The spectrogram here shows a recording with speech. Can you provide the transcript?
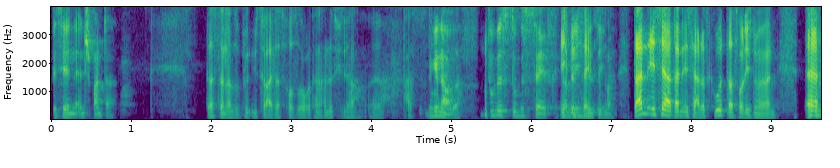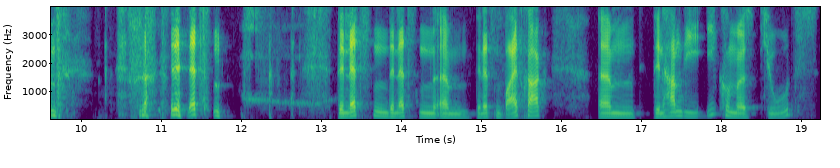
bisschen entspannter. Das dann also pünktlich zur Altersvorsorge dann alles wieder äh, passt. So genau. Du bist, du bist safe. Ich bin, bin safe. Dann ist ja, dann ist ja alles gut, das wollte ich nur hören. Ähm, in den letzten den letzten, den letzten, ähm, den letzten Beitrag, ähm, den haben die E-Commerce-Dudes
